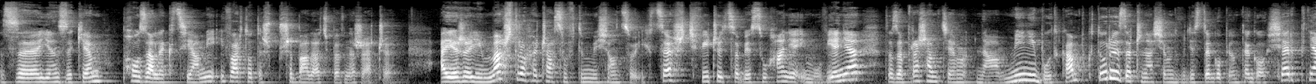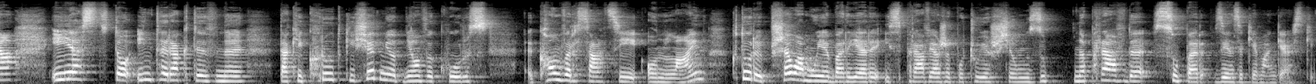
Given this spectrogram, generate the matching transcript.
z językiem poza lekcjami i warto też przebadać pewne rzeczy. A jeżeli masz trochę czasu w tym miesiącu i chcesz ćwiczyć sobie słuchanie i mówienie, to zapraszam Cię na mini bootcamp, który zaczyna się 25 sierpnia i jest to interaktywny, taki krótki, siedmiodniowy kurs konwersacji online, który przełamuje bariery i sprawia, że poczujesz się naprawdę super z językiem angielskim.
